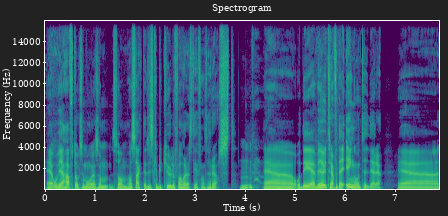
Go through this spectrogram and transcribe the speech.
Eh, och vi har haft också många som, som har sagt att det ska bli kul att få höra Stefans röst. Eh, och det, vi har ju träffat dig en gång tidigare. Eh,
